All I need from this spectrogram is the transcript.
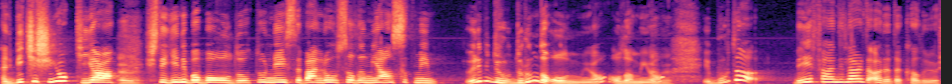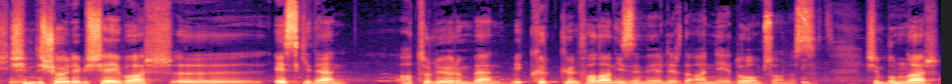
Hani bir kişi yok ki ya Evet. işte yeni baba oldu. Dur neyse ben lohusalığımı yansıtmayayım. Öyle bir dur- durum da olmuyor, olamıyor. Evet. E burada beyefendiler de arada kalıyor şimdi. Şimdi şöyle bir şey var. Ee, eskiden hatırlıyorum ben bir 40 gün falan izin verilirdi anneye doğum sonrası. Şimdi bunlar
